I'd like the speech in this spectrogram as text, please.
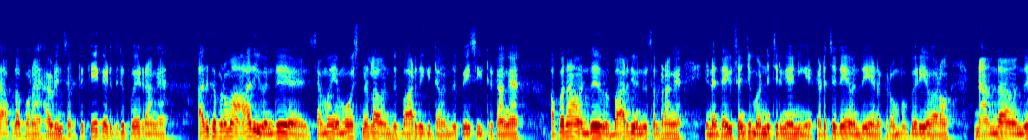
சாப்பிட போகிறேன் அப்படின்னு சொல்லிட்டு கேக் எடுத்துகிட்டு போயிடுறாங்க. அதுக்கப்புறமா ஆதி வந்து செம எமோஷ்னலாக வந்து பாரதி கிட்ட வந்து பேசிகிட்டு இருக்காங்க. அப்போ தான் வந்து பாரதி வந்து சொல்கிறாங்க என்னை தயவு செஞ்சு மன்னிச்சிருங்க. நீங்கள் கிடச்சதே வந்து எனக்கு ரொம்ப பெரிய வரம். நான் தான் வந்து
